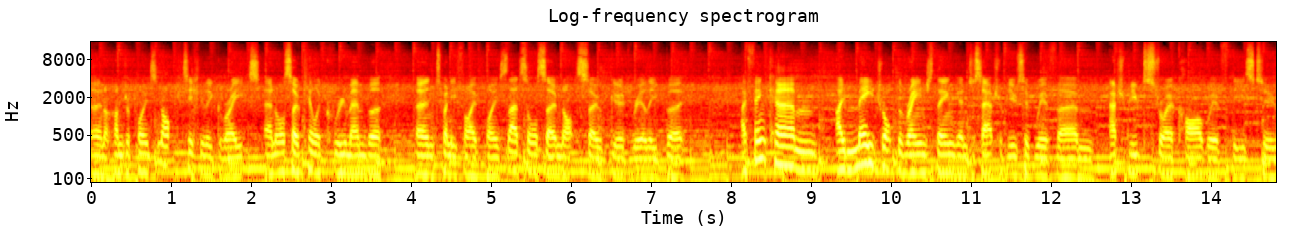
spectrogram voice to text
earn 100 points, not particularly great, and also kill a crew member, earn 25 points. That's also not so good, really, but I think um, I may drop the range thing and just attribute it with um, attribute destroy a car with these two,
